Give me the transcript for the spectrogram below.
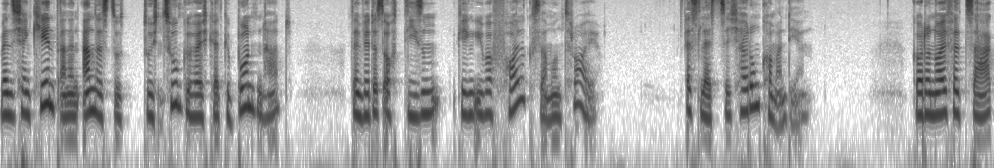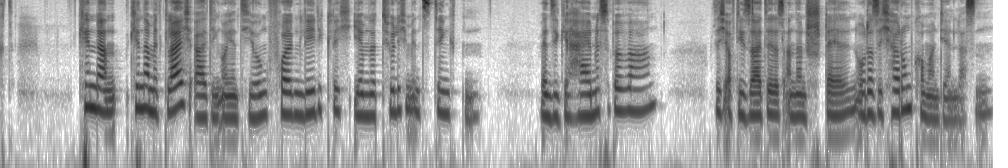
Wenn sich ein Kind an ein anderes durch Zugehörigkeit gebunden hat, dann wird es auch diesem gegenüber folgsam und treu. Es lässt sich herumkommandieren. Gordon Neufeld sagt, Kindern, Kinder mit gleichaltigen Orientierung folgen lediglich ihrem natürlichen Instinkten, wenn sie Geheimnisse bewahren, sich auf die Seite des anderen stellen oder sich herumkommandieren lassen.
